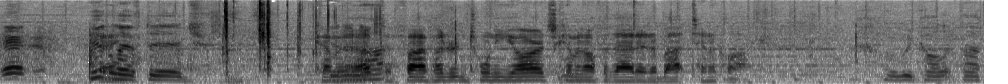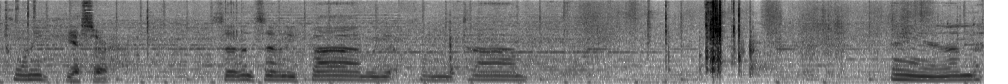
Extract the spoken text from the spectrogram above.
Hit Okay. left edge. Coming up to 520 yards, coming off of that at about 10 o'clock. What do we call it? 520, Yes, sir. 775. We got plenty of time. And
